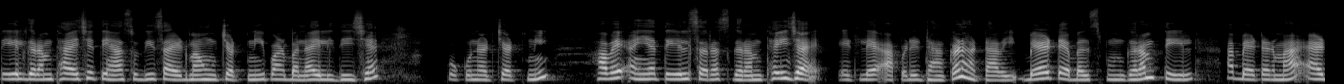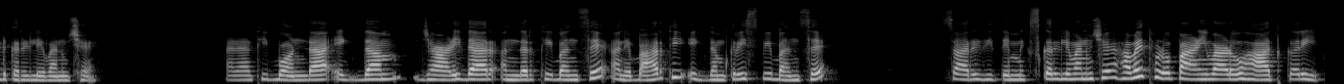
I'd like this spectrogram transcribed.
તેલ ગરમ થાય છે ત્યાં સુધી સાઈડમાં હું ચટણી પણ બનાવી લીધી છે. કોકોનટ ચટણી. હવે અહીંયા તેલ સરસ ગરમ થઈ જાય એટલે આપણે ઢાંકણ હટાવી. બે ટેબલ સ્પૂન ગરમ તેલ આ બેટરમાં એડ કરી લેવાનું છે. આનાથી બોન્ડા એકદમ જાળીદાર અંદરથી બનશે અને બહારથી એકદમ ક્રિસ્પી બનશે. સારી રીતે મિક્સ કરી લેવાનું છે. હવે થોડો પાણીવાળો હાથ કરી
